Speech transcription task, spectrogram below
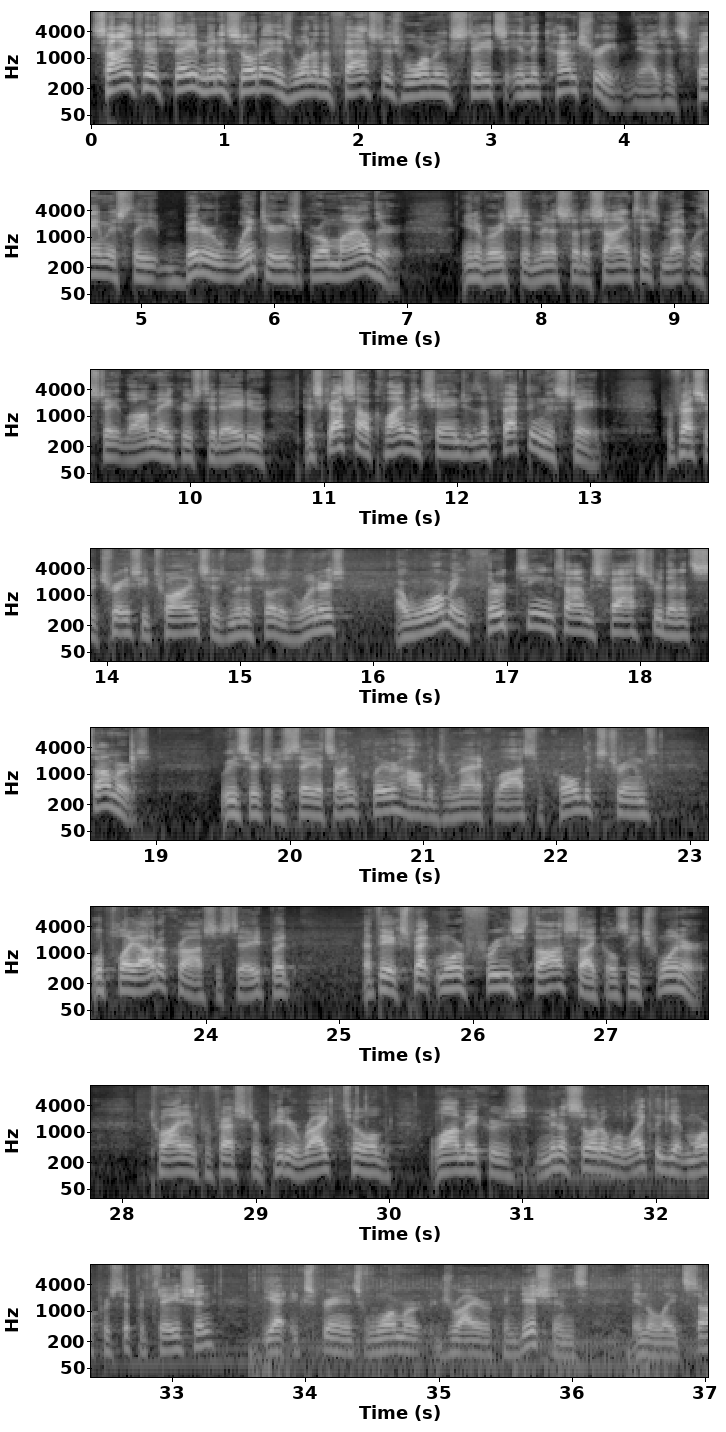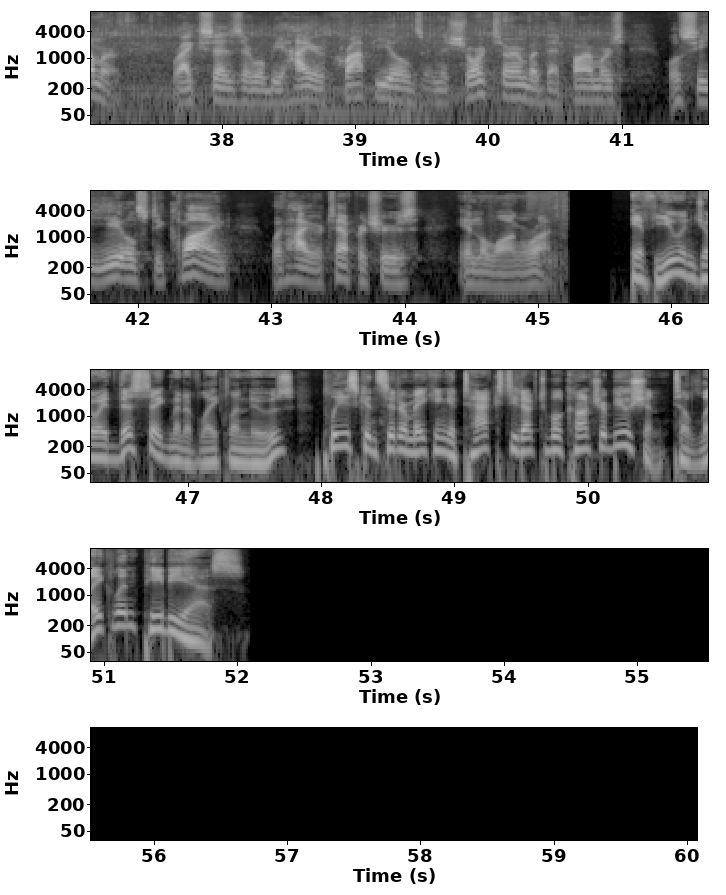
Scientists say Minnesota is one of the fastest warming states in the country as its famously bitter winters grow milder. University of Minnesota scientists met with state lawmakers today to discuss how climate change is affecting the state. Professor Tracy Twine says Minnesota's winters are warming 13 times faster than its summers. Researchers say it's unclear how the dramatic loss of cold extremes will play out across the state, but that they expect more freeze-thaw cycles each winter. Twine and Professor Peter Reich told lawmakers Minnesota will likely get more precipitation, yet experience warmer, drier conditions in the late summer. Reich says there will be higher crop yields in the short term, but that farmers will see yields decline with higher temperatures in the long run. If you enjoyed this segment of Lakeland News, please consider making a tax-deductible contribution to Lakeland PBS.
